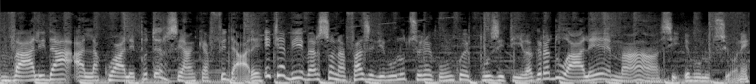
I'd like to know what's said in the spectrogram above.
valida alla quale potersi anche affidare e ti avvii verso una fase di evoluzione comunque positiva, graduale, ma sì, evoluzione.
